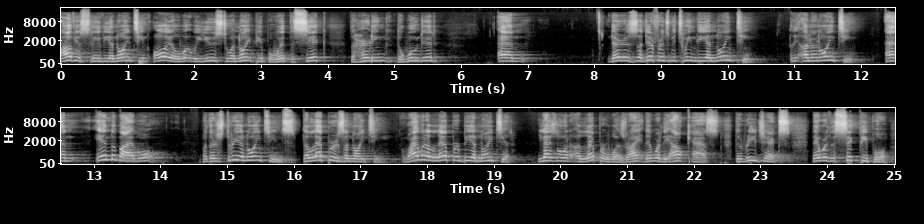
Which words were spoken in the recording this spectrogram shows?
obviously the anointing oil, what we use to anoint people with, the sick, the hurting, the wounded, and there is a difference between the anointing, the, an anointing. And in the Bible, but there's three anointings. The leper's anointing. Why would a leper be anointed? You guys know what a leper was, right? They were the outcasts, the rejects. They were the sick people.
